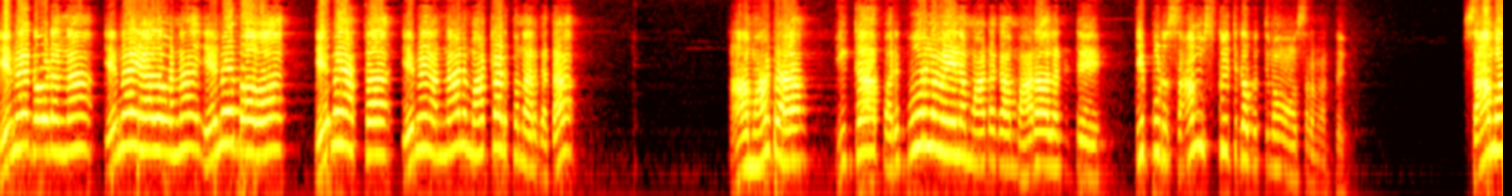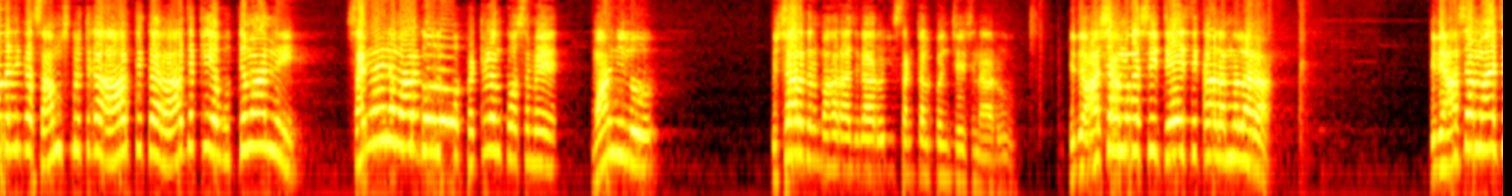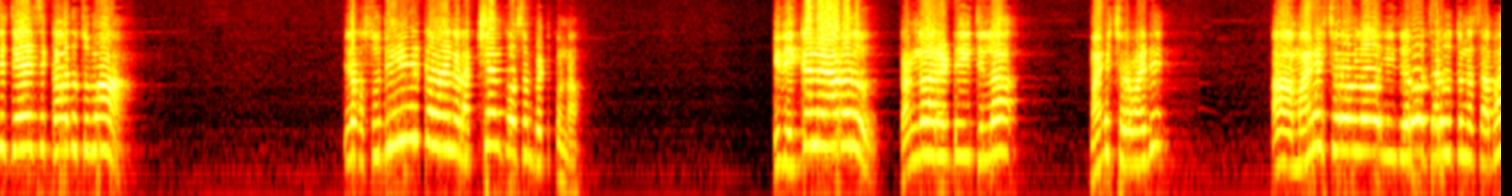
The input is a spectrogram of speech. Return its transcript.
ఏమే గౌడన్నా ఏమే యాదవ్ అన్నా ఏమే బావా ఏమే అక్క ఏమే అన్నా అని మాట్లాడుతున్నారు కదా. ఆ మాట ఇంకా పరిపూర్ణమైన మాటగా మారాలంటే ఇప్పుడు సాంస్కృతిక ఉద్యమం అవసరం అంతే సామాజిక సాంస్కృతిక ఆర్థిక రాజకీయ ఉద్యమాన్ని సరైన మార్గంలో పెట్టడం కోసమే మాన్యులు విశారదన్ మహారాజు గారు ఈ సంకల్పం చేసినారు. ఇది ఆషామాసి చేసి కాదన్నలారా ఇది ఆషామాసి చేసి కాదు సుమా. ఇది ఒక సుదీర్ఘమైన లక్ష్యం కోసం పెట్టుకున్నాం. ఇది ఇక్కడనే ఆగదు రంగారెడ్డి జిల్లా మహేశ్వరం ఇది. ఆ మహేశ్వరంలో ఈ రోజు జరుగుతున్న సభ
